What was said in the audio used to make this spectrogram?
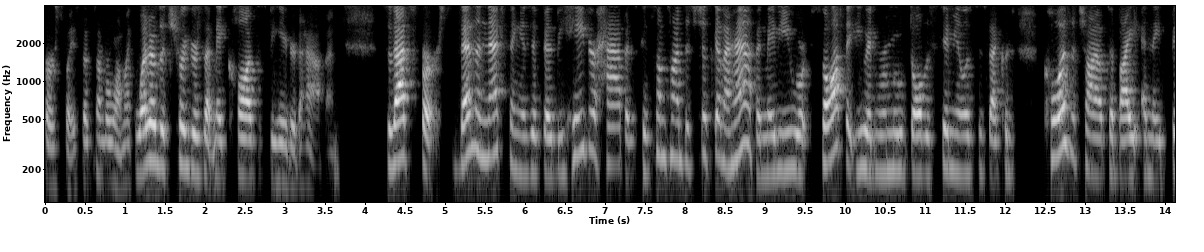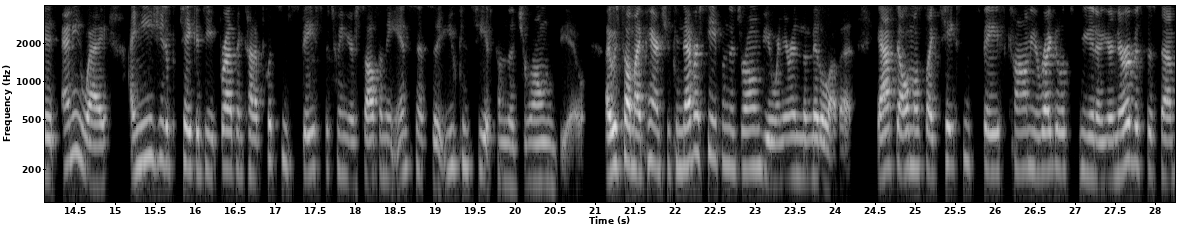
first place. That's number one. Like what are the triggers that may cause this behavior to happen? So that's first. Then the next thing is if the behavior happens, because sometimes it's just going to happen. Maybe you were, thought that you had removed all the stimuluses that could cause a child to bite and they bit anyway. I need you to take a deep breath and kind of put some space between yourself and the incident so that you can see it from the drone view. I always tell my parents, you can never see it from the drone view when you're in the middle of it. You have to almost like take some space, calm your regular, you know, your nervous system,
